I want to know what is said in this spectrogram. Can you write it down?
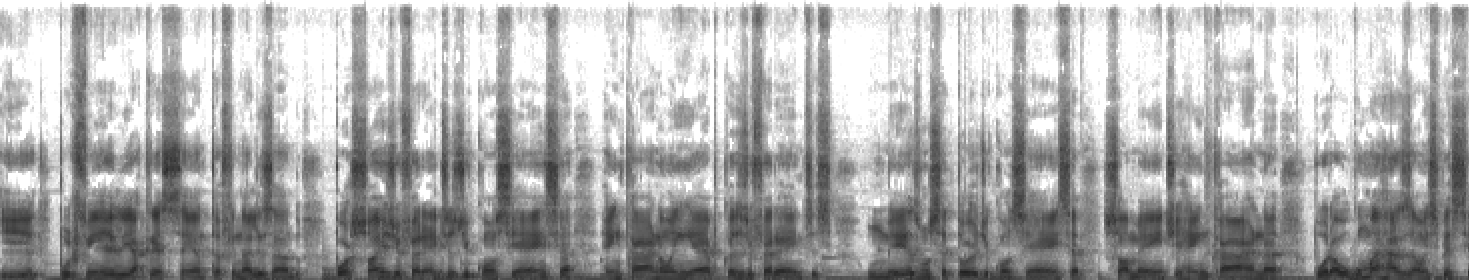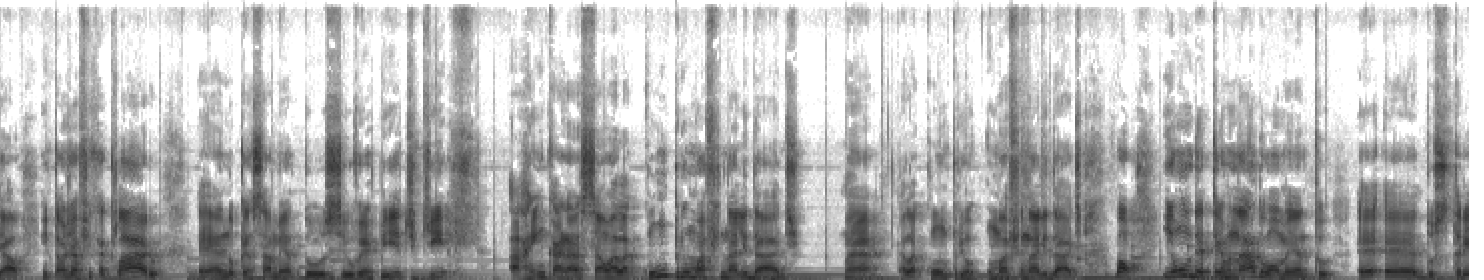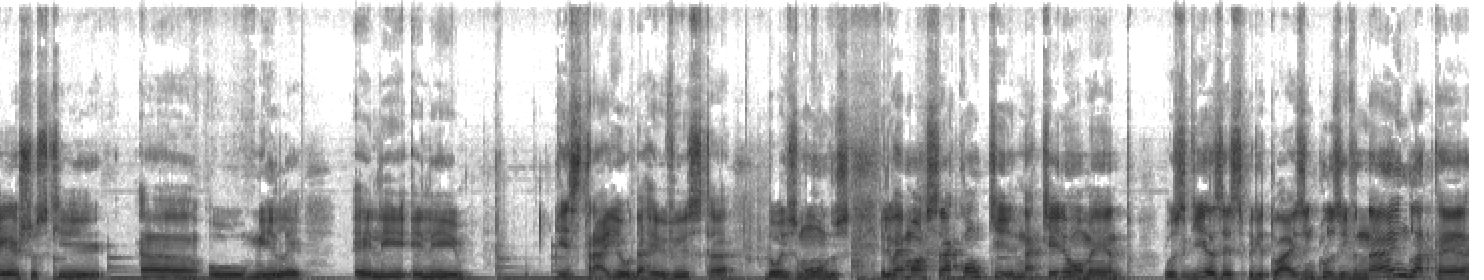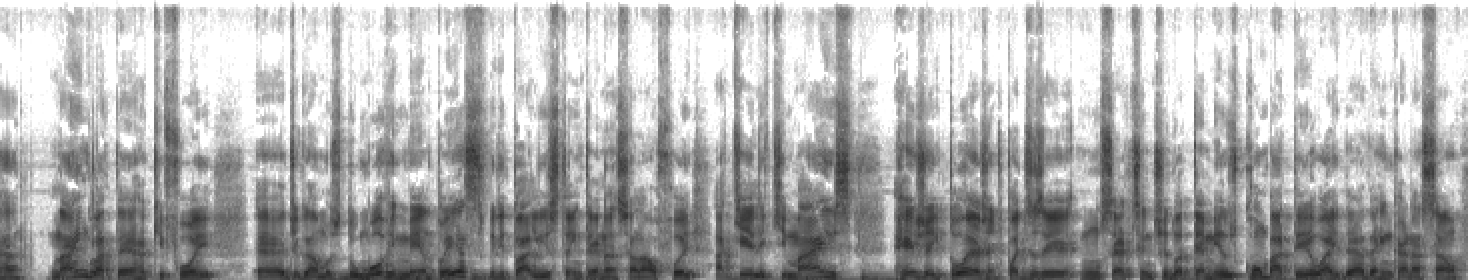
E, por fim, ele acrescenta, finalizando: porções diferentes de consciência reencarnam em épocas diferentes. Um mesmo setor de consciência somente reencarna por alguma razão especial. Então já fica claro é, no pensamento do Silver Beat que a reencarnação ela cumpre uma finalidade né? Ela cumpre uma finalidade. Bom, em um determinado momento é, é, dos trechos que uh, o Miller ele, ele extraiu da revista Dois Mundos, ele vai mostrar com que naquele momento os guias espirituais, inclusive na Inglaterra, na Inglaterra que foi é, digamos, do movimento espiritualista internacional foi aquele que mais rejeitou, a gente pode dizer, em um certo sentido, até mesmo combateu a ideia da reencarnação,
